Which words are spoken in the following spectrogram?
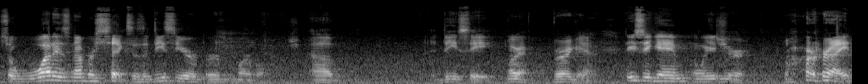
So what is number six? Is it DC or, or Marvel? Um, DC. Okay, very good. Yeah. DC game. and We Sure. All right.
